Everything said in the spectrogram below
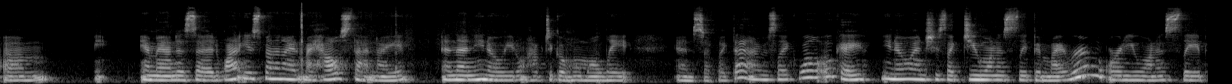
um, Amanda said, Why don't you spend the night at my house that night? And then, you know, you don't have to go home all late and stuff like that. I was like, Well, okay, you know, and she's like, Do you want to sleep in my room or do you want to sleep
